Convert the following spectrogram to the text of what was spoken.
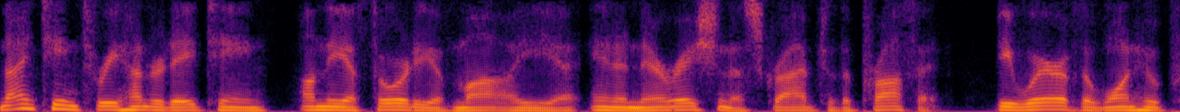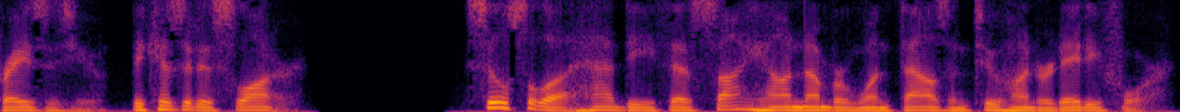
19318, on the authority of Ma'iyah in a narration ascribed to the Prophet, Beware of the one who praises you, because it is slaughter. Silsila Hadith as Sahih number 1284.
